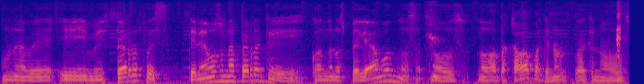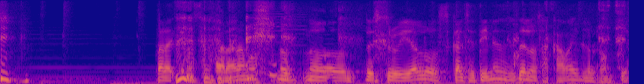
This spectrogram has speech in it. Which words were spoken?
Una vez. Y mis perros, pues, teníamos una perra que cuando nos peleamos nos, nos, nos atacaba para que no, para que nos. para que nos separáramos. Nos, nos destruía los calcetines, entonces los sacaba y los rompía.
